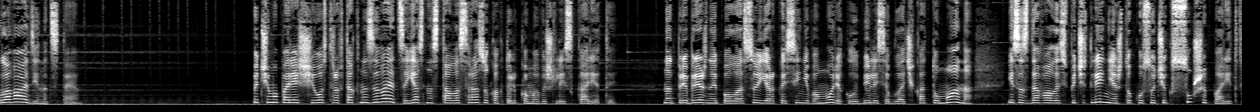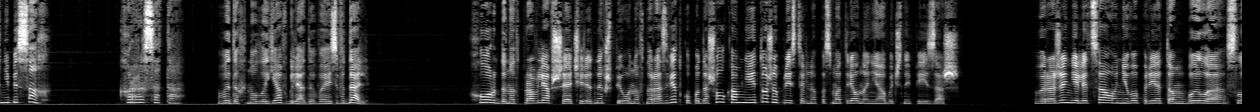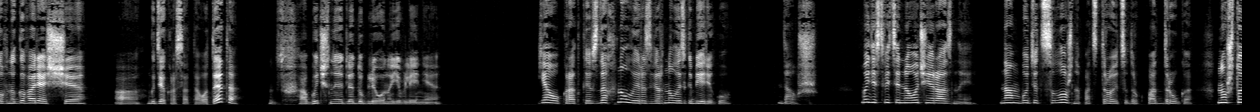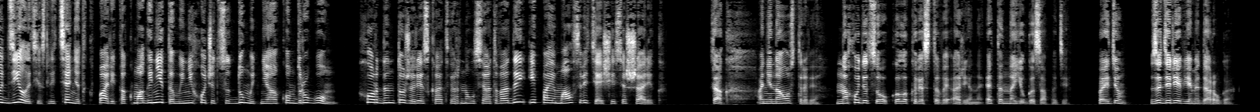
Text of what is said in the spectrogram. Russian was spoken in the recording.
Глава 11. Почему парящий остров так называется, ясно стало сразу, как только мы вышли из кареты. Над прибрежной полосой ярко-синего моря клубились облачка тумана, и создавалось впечатление, что кусочек суши парит в небесах. «Красота!» — выдохнула я, вглядываясь вдаль. Хордон, отправлявший очередных шпионов на разведку, подошел ко мне и тоже пристально посмотрел на необычный пейзаж. Выражение лица у него при этом было словно говорящее «А где красота? Вот это?» Обычное для дублиона явление. Я украдкой вздохнула и развернулась к берегу. Да уж, мы действительно очень разные. Нам будет сложно подстроиться друг под друга. Но что делать, если тянет к паре как магнитом и не хочется думать ни о ком другом? Хорден тоже резко отвернулся от воды и поймал светящийся шарик. «Так, они на острове. Находятся около квестовой арены. Это на юго-западе. Пойдем. За деревьями дорога».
